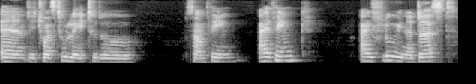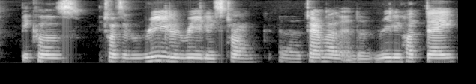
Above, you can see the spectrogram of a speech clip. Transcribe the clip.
and it was too late to do something. I think I flew in a dust because it was a really, really strong uh, thermal and a really hot day.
